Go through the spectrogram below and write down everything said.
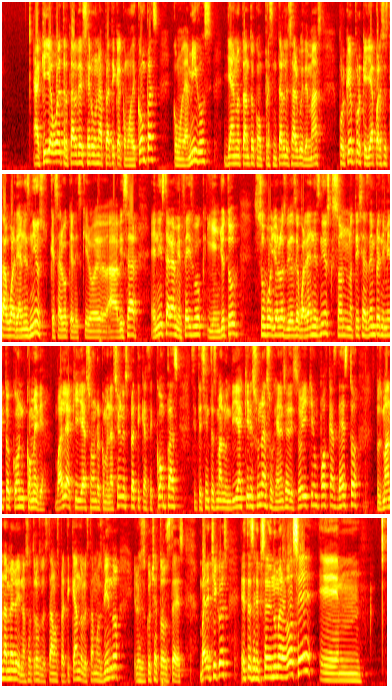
aquí ya voy a tratar de hacer una plática como de compas, como de amigos, ya no tanto como presentarles algo y demás ¿Por qué? Porque ya para eso está Guardianes News, que es algo que les quiero eh, avisar. En Instagram, en Facebook y en YouTube subo yo los videos de Guardianes News, que son noticias de emprendimiento con comedia, ¿vale? Aquí ya son recomendaciones, pláticas de compas. Si te sientes mal un día, quieres una sugerencia, dices, oye, quiero un podcast de esto, pues mándamelo y nosotros lo estamos platicando, lo estamos viendo y los escucha a todos ustedes. ¿Vale, chicos? Este es el episodio número 12. Eh,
